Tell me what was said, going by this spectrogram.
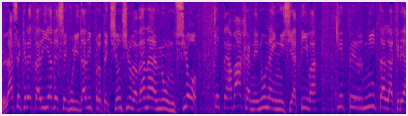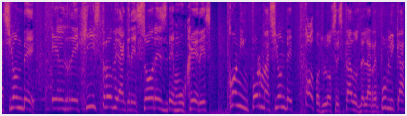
La Secretaría de Seguridad y Protección Ciudadana anunció que trabajan en una iniciativa que permita la creación de el registro de agresores de mujeres con información de todos los estados de la República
